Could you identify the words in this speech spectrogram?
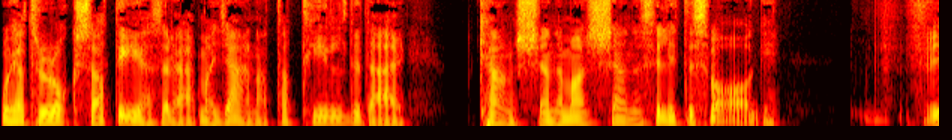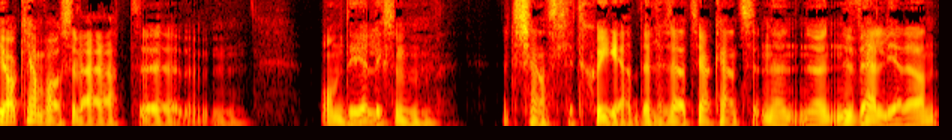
Och jag tror också att det är sådär att man gärna tar till det där, kanske när man känner sig lite svag. För jag kan vara sådär att eh, om det är liksom ett känsligt skede, eller så att jag kan, nu, nu, nu, väljer jag,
